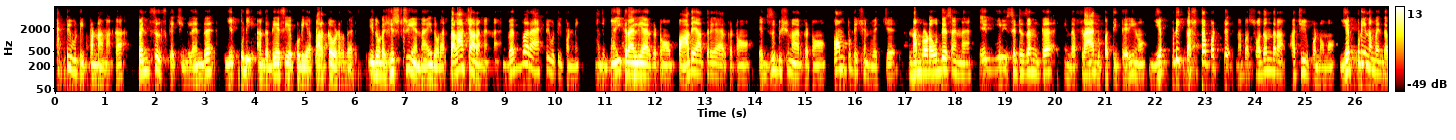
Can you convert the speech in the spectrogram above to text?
ஆக்டிவிட்டி பண்ணானாக்கா பென்சில் ஸ்கெச்சிங்ல இருந்து எப்படி அந்த தேசிய கொடியை பறக்க விடுறது இதோட ஹிஸ்டரி என்ன இதோட கலாச்சாரம் என்ன வெவ்வேறு ஆக்டிவிட்டி பண்ணி அது பைக் ரேலியா இருக்கட்டும் பாத யாத்திரையா இருக்கட்டும் எக்ஸிபிஷனா இருக்கட்டும் காம்படிஷன் வச்சு நம்மளோட உத்தேசம் என்ன? எவ்ரி சிட்டிசனுக்கு இந்த பிளாக் பத்தி தெரியணும். எப்படி கஷ்டப்பட்டு நம்ம சுதந்திரம் அச்சீவ் பண்ணோமோ எப்படி நம்ம இந்த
